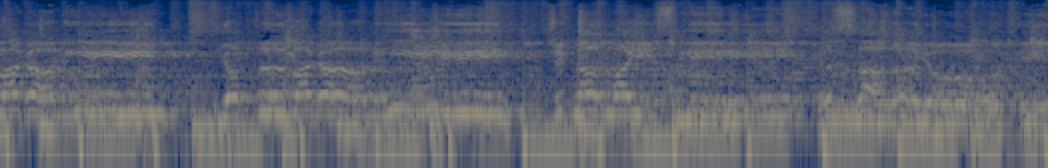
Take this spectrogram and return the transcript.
vaganin, yottu vaganin Çıknal mayisi kırsanı yoti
